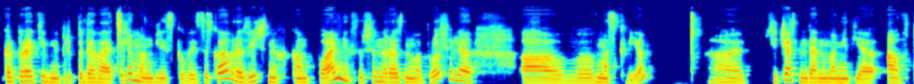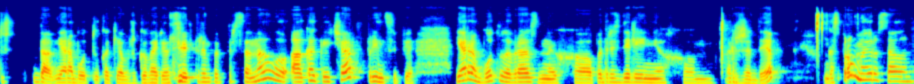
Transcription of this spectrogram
корпоративным преподавателем английского языка в различных компаниях совершенно разного профиля а, в Москве. А, сейчас на данный момент я авто, да, я работаю, как я уже говорила, директором по персоналу, а как HR, в принципе, я работала в разных а, подразделениях РЖД, Газпром и Русала.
